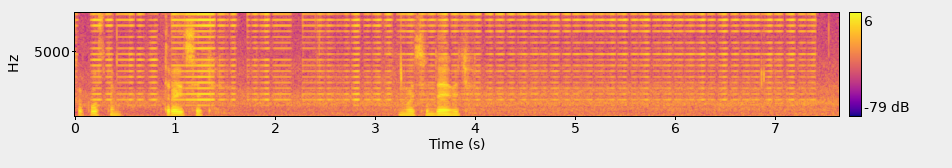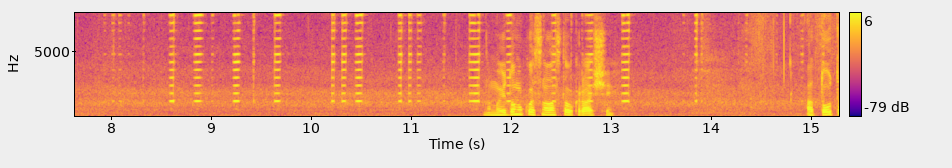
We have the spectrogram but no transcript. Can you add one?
припустимо, 30, 29. На мою думку, сигнал став кращий. А тут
